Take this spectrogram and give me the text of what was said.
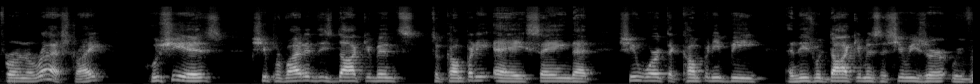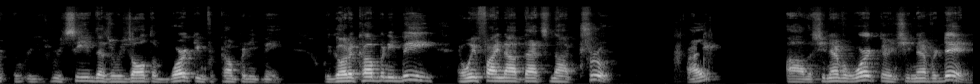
for an arrest, right? Who she is. She provided these documents to company A saying that she worked at company B, and these were documents that she reserved, re- received as a result of working for company B. We go to company B and we find out that's not true, right? Uh, that she never worked there and she never did.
